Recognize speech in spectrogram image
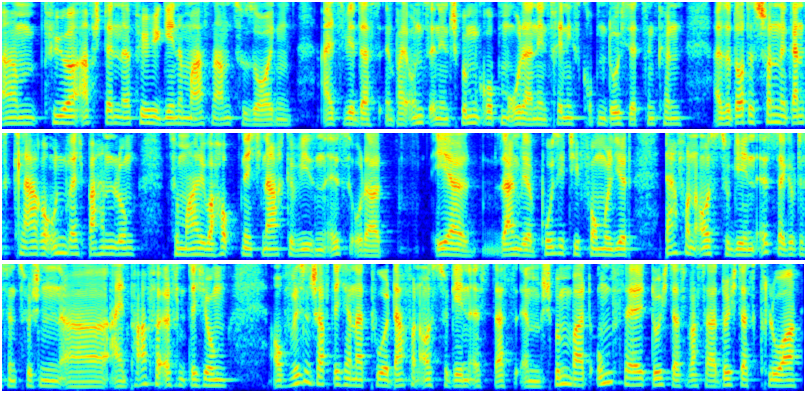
ähm, für Abstände, für Hygienemaßnahmen zu sorgen, als wir das bei uns in den Schwimmgruppen oder in den Trainingsgruppen durchsetzen können. Also dort ist schon eine ganz klare Ungleichbehandlung, zumal überhaupt nicht nachgewiesen ist oder eher, sagen wir, positiv formuliert, davon auszugehen ist, da gibt es inzwischen äh, ein paar Veröffentlichungen, auch wissenschaftlicher Natur, davon auszugehen ist, dass im Schwimmbadumfeld durch das Wasser, durch das Chlor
